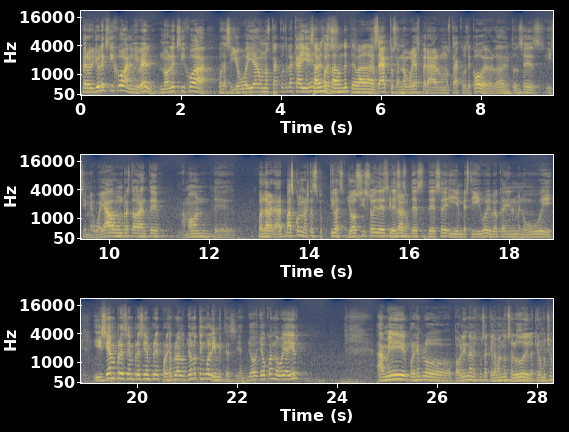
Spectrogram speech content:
Pero yo le exijo al nivel, no le exijo a. O sea, si yo voy a unos tacos de la calle. ¿Sabes pues, hasta dónde te va a dar? Exacto, o sea, no voy a esperar unos tacos de Kobe, ¿verdad? Entonces, y si me voy a un restaurante mamón, de, pues la verdad vas con altas expectativas. Yo sí soy de, Sí, de esos- claro. de- de ese y investigo y veo que hay en el menú y, y siempre, siempre, siempre, por ejemplo, yo no tengo límites. Yo, yo cuando voy a ir, A mí, por ejemplo, Paulina, mi esposa, que le mando un saludo y la quiero mucho,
